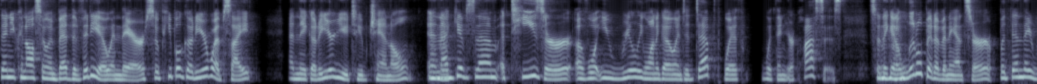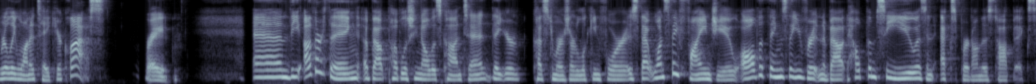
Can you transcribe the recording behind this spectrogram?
Then you can also embed the video in there. So people go to your website, and they go to your YouTube channel and mm-hmm. that gives them a teaser of what you really want to go into depth with within your classes. So they mm-hmm. get a mm-hmm. little bit of an answer, but then they really want to take your class. Right. And the other thing about publishing all this content that your customers are looking for is that once they find you, all the things that you've written about help them see you as an expert on those topics.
